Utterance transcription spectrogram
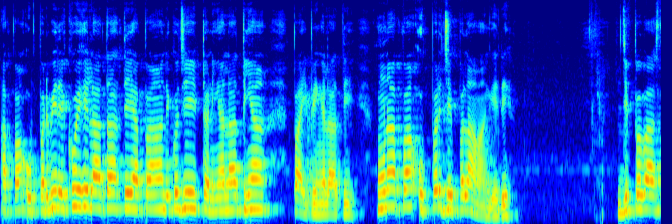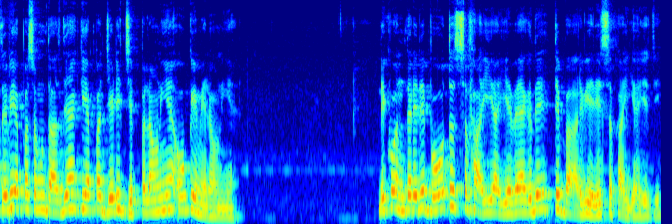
ਆਪਾਂ ਉੱਪਰ ਵੀ ਦੇਖੋ ਇਹ ਲਾਤਾ ਤੇ ਆਪਾਂ ਦੇਖੋ ਜੀ ਤਣੀਆਂ ਲਾਤੀਆਂ, ਪਾਈਪਿੰਗ ਲਾਤੀ। ਹੁਣ ਆਪਾਂ ਉੱਪਰ ਜਿੱਪ ਲਾਵਾਂਗੇ ਇਹਦੇ। ਜਿੱਪ ਵਾਸਤੇ ਵੀ ਆਪਾਂ ਤੁਹਾਨੂੰ ਦੱਸਦੇ ਹਾਂ ਕਿ ਆਪਾਂ ਜਿਹੜੀ ਜਿੱਪ ਲਾਉਣੀ ਹੈ ਉਹ ਕਿਵੇਂ ਲਾਉਣੀ ਹੈ। ਦੇਖੋ, ਅੰਦਰ ਇਹਦੇ ਬਹੁਤ ਸਫ਼ਾਈ ਆਈ ਹੈ ਬੈਗ ਦੇ ਤੇ ਬਾਹਰ ਵੀ ਇਹਦੇ ਸਫ਼ਾਈ ਆਈ ਹੈ ਜੀ।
